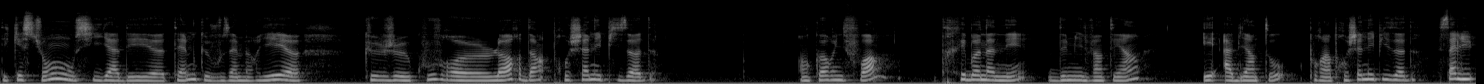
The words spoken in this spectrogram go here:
des questions ou s'il y a des thèmes que vous aimeriez que je couvre lors d'un prochain épisode. Encore une fois, très bonne année 2021 et à bientôt pour un prochain épisode. Salut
